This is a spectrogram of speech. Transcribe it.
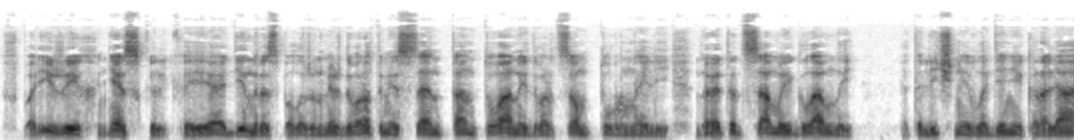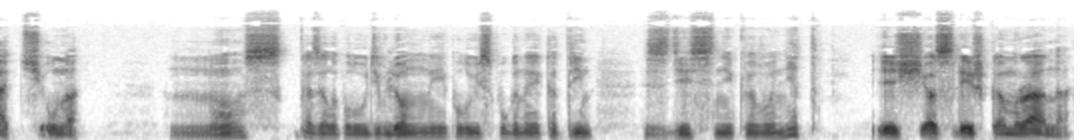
В Париже их несколько, и один расположен между воротами Сент-Антуан и дворцом Турнелей, но этот самый главный — это личное владение короля Тюна». «Но, — сказала полуудивленная и полуиспуганная Катрин, — здесь никого нет. Еще слишком рано.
